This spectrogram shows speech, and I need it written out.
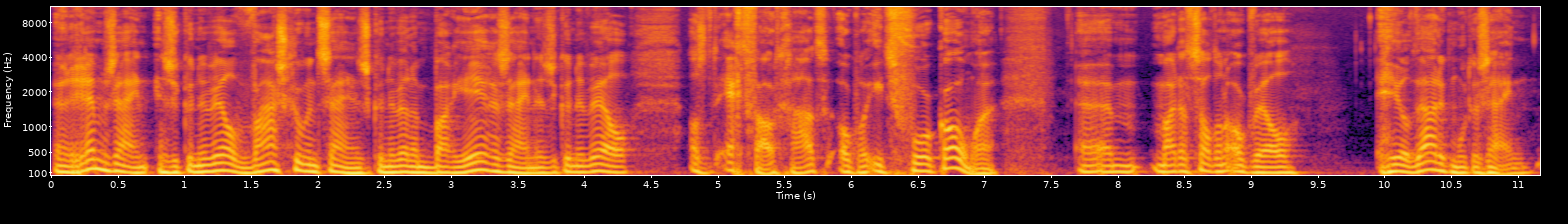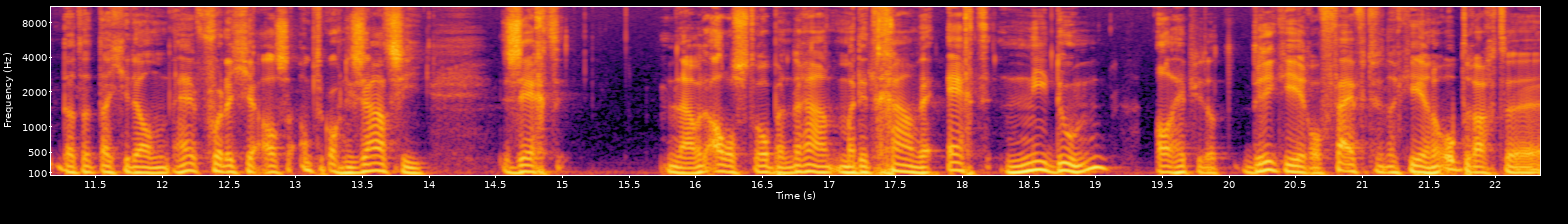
een rem zijn. En ze kunnen wel waarschuwend zijn. Ze kunnen wel een barrière zijn. En ze kunnen wel, als het echt fout gaat, ook wel iets voorkomen. Ehm, maar dat zal dan ook wel heel duidelijk moeten zijn. Dat, het, dat je dan, voordat je als ambtelijke organisatie zegt... nou, met alles erop en eraan... maar dit gaan we echt niet doen... al heb je dat drie keer of 25 keer een opdracht eh,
